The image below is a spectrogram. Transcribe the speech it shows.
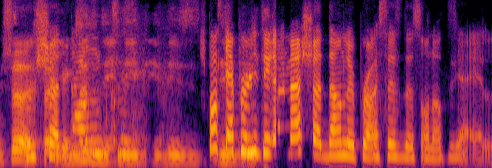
Ça, ça, il shutdown, existe des, des, des, des- Je pense qu'elle peut littéralement shut down le process de son ordi à elle.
